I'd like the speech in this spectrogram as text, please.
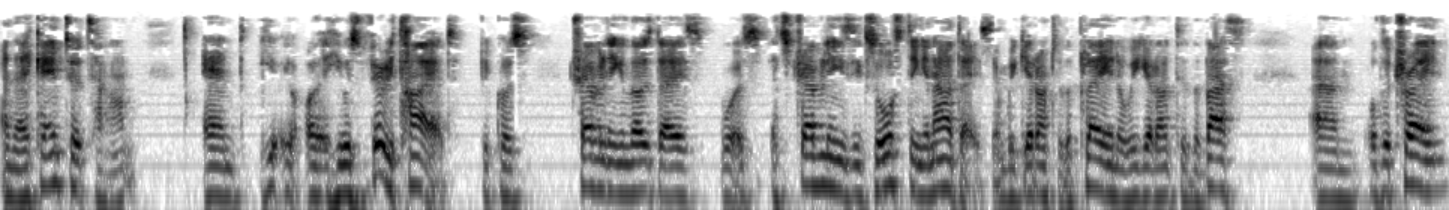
and they came to a town and he, he was very tired because traveling in those days was, it's traveling is exhausting in our days and we get onto the plane or we get onto the bus, um, or the train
